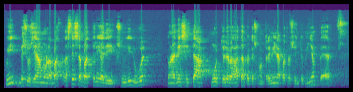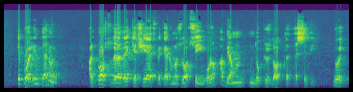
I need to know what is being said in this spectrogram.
Qui invece usiamo la, la stessa batteria di XUND2 che ha una densità molto elevata perché sono 3400 mAh e poi all'interno al posto della vecchia CF che era uno slot singolo abbiamo un, un doppio slot SD dove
